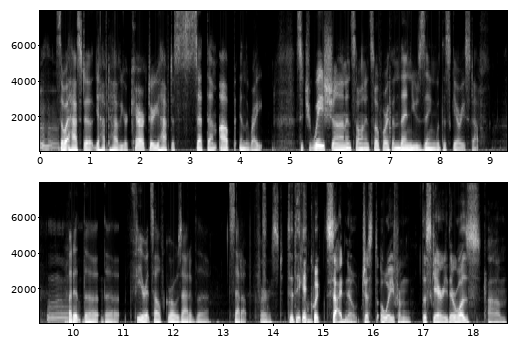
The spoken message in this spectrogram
Mm-hmm. So it has to. You have to have your character. You have to set them up in the right situation, and so on and so forth, and then you zing with the scary stuff. But it, mm. the the fear itself grows out of the setup first. To take a quick side note, just away from the scary, there was. Um,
